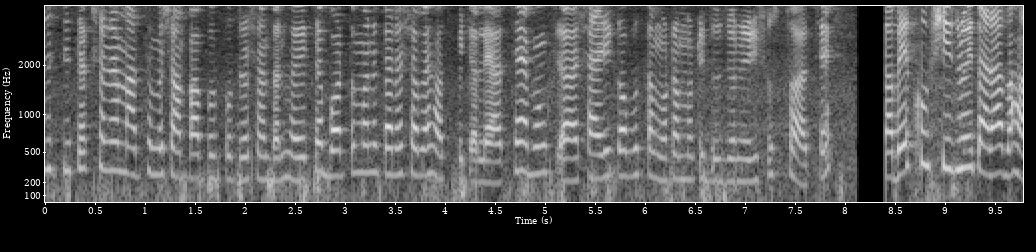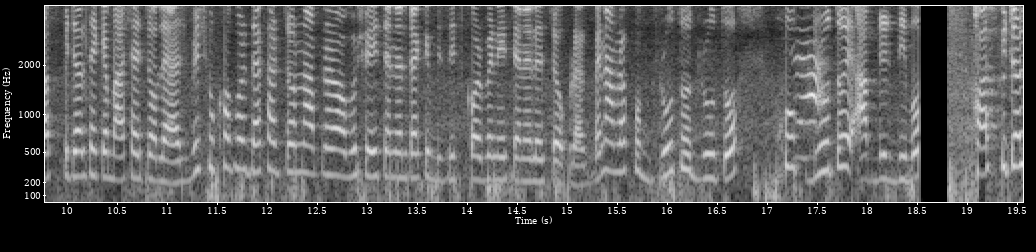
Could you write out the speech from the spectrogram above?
যে সি সেকশনের মাধ্যমে শম্পাপুর পুত্র সন্তান হয়েছে। বর্তমানে তারা সবাই হসপিটালে আছে এবং শারীরিক অবস্থা মোটামুটি দুজনেরই সুস্থ আছে। তবে খুব শীঘ্রই তারা বা হসপিটাল থেকে বাসায় চলে আসবে। সুখবর দেখার জন্য আপনারা অবশ্যই এই চ্যানেলটাকে ভিজিট করবেন, এই চ্যানেলে চোখ রাখবেন। আমরা খুব দ্রুত দ্রুত, খুব দ্রুতই আপডেট দিব। হসপিটাল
